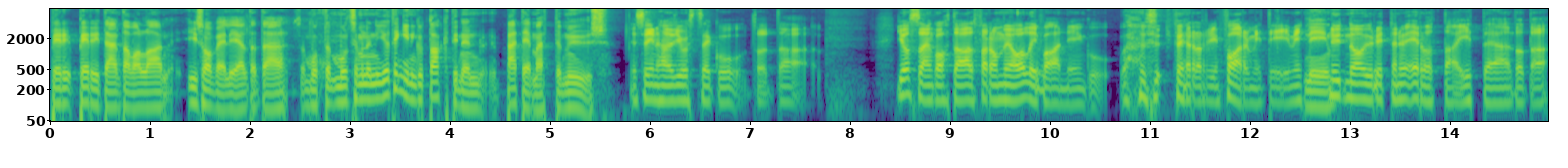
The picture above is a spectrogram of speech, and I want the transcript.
per, peritään tavallaan isoveljeltä tämä, mutta, mutta semmoinen jotenkin niin kuin taktinen pätemättömyys. Ja siinähän on just se, kun tota, jossain kohtaa Alfa Romeo oli vaan niin kuin Ferrarin farmitiimi. Niin. Nyt ne on yrittänyt erottaa itseään tota,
